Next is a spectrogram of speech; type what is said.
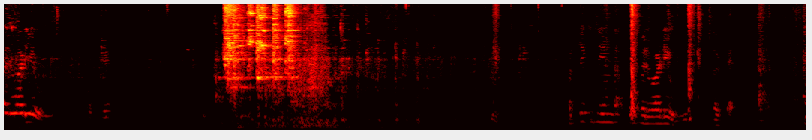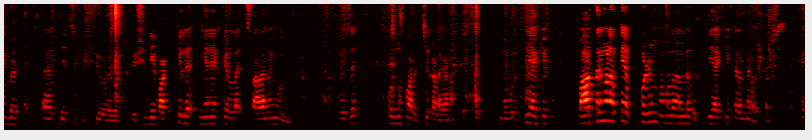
പരിപാടിയേ ഉള്ളൂ. ഒറ്റയ്ക്ക് ചെയ്യേണ്ട ഒരു പരിപാടിയേ ഉള്ളൂ ഇതൊക്കെ. നമ്മൾ തിരിച്ച് ഡിഷ് ഇവിടെ വെച്ചു. ഡിഷിന്റെ ഈ വക്കിൽ ഇങ്ങനെയൊക്കെയുള്ള സാധനങ്ങളുണ്ട്. ഇത് ഒന്ന് പറിച്ച് കളയണം. വൃത്തിയാക്കിയിട്ട് പാത്രങ്ങളൊക്കെ എപ്പോഴും നമ്മൾ നല്ല വൃത്തിയാക്കിയിട്ട് തന്നെ വെക്കണം. ഓക്കെ.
